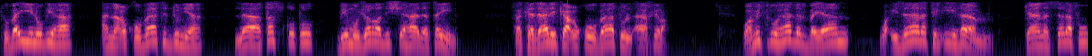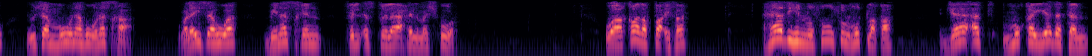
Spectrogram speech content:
تبين بها أن عقوبات الدنيا لا تسقط بمجرد الشهادتين فكذلك عقوبات الآخرة. ومثل هذا البيان وإزالة الإيهام كان السلف يسمونه نسخا وليس هو بنسخ في الاصطلاح المشهور. وقال الطائفة هذه النصوص المطلقة جاءت مقيدة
